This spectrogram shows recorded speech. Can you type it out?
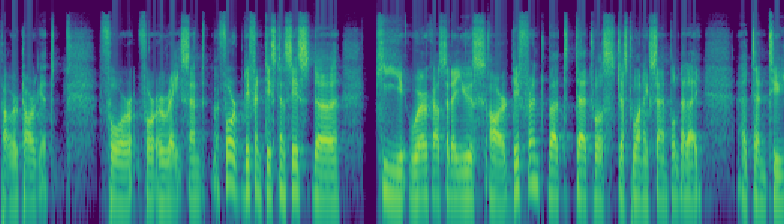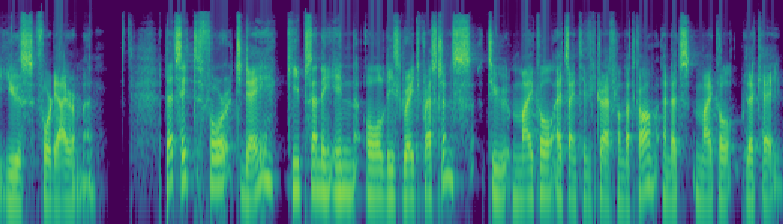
power target for for a race. And for different distances, the key workouts that I use are different, but that was just one example that I uh, tend to use for the Ironman. That's it for today. Keep sending in all these great questions to michael at scientifictriathlon.com, and that's Michael with a K.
